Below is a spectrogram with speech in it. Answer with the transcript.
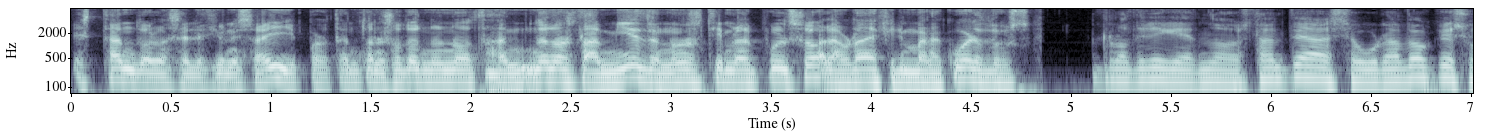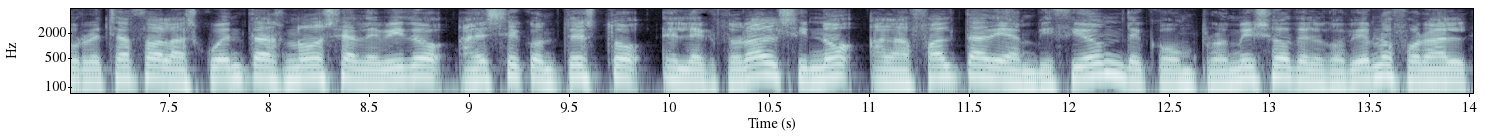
estando las elecciones ahí. Por lo tanto, a nosotros no nos, no nos da miedo, no nos tiembla el pulso a la hora de firmar acuerdos. Rodríguez, no obstante, ha asegurado que su rechazo a las cuentas no se ha debido a ese contexto electoral, sino a la falta de ambición, de compromiso del gobierno foral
